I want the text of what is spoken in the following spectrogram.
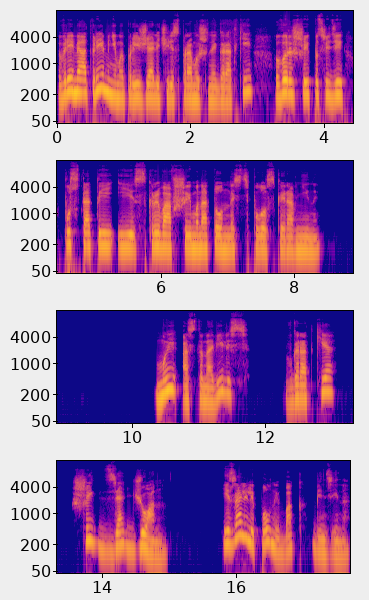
Время от времени мы проезжали через промышленные городки, выросшие посреди пустоты и скрывавшие монотонность плоской равнины. Мы остановились в городке Шидзяджуан и залили полный бак бензина.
